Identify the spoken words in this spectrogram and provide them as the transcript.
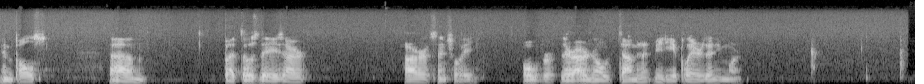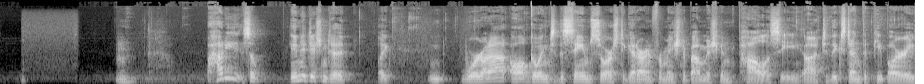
impulse. Um, but those days are are essentially over. There are no dominant media players anymore. Mm-hmm. How do you? So, in addition to like we're not all going to the same source to get our information about Michigan policy uh, to the extent that people are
